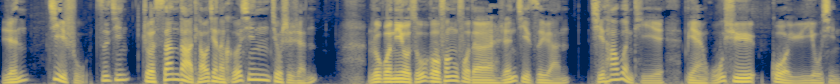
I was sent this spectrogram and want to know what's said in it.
人、技术、资金这三大条件的核心就是人。如果你有足够丰富的人际资源，其他问题便无需过于忧心。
